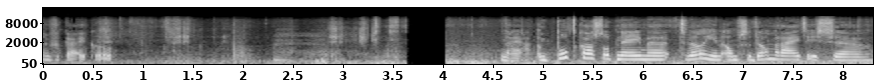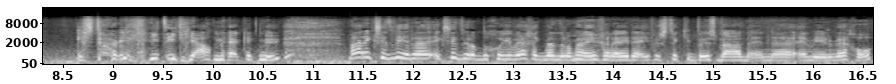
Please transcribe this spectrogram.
even kijken. Nou ja, een podcast opnemen terwijl je in Amsterdam rijdt is, uh, is duidelijk niet ideaal, merk ik nu. Maar ik zit, weer, uh, ik zit weer op de goede weg. Ik ben eromheen gereden, even een stukje busbaan en, uh, en weer de weg op.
